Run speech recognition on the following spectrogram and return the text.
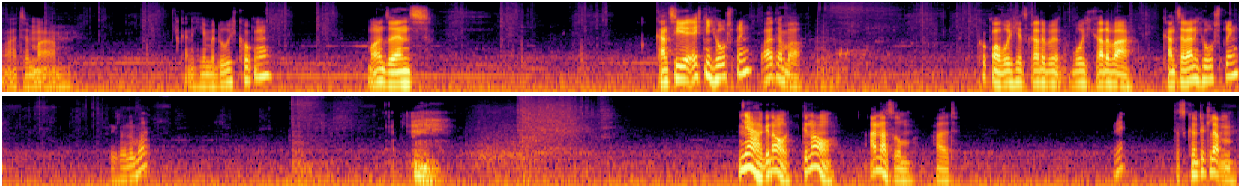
Warte mal. Kann ich hier mal durchgucken? Moin Sens. Kannst du hier echt nicht hochspringen? Warte mal. Guck mal, wo ich jetzt gerade wo ich gerade war. Kannst du da nicht hochspringen? Sekunde mal. Ja, genau, genau. Andersrum halt. Das könnte klappen.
